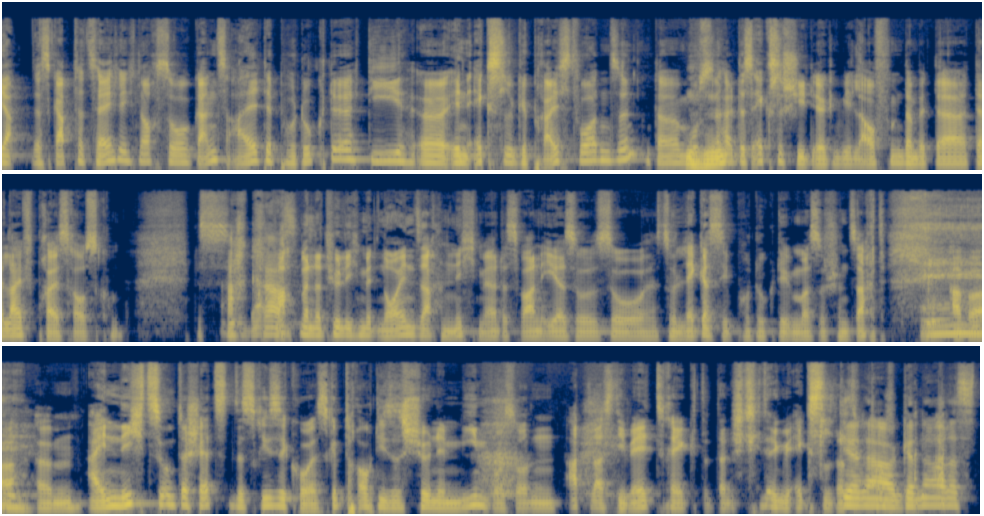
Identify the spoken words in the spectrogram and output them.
Ja, es gab tatsächlich noch so ganz alte Produkte, die äh, in Excel gepreist worden sind. Da musste mhm. halt das Excel-Sheet irgendwie laufen, damit der, der Live-Preis rauskommt. Das Ach, krass. macht man natürlich mit neuen Sachen nicht mehr. Das waren eher so, so, so Legacy-Produkte, wie man so schon sagt. Äh. Aber ähm, ein nicht zu unterschätzendes Risiko. Es gibt doch auch dieses schöne Meme, wo so ein Atlas die Welt trägt und dann steht irgendwie Excel da Genau, drauf. genau. Das,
